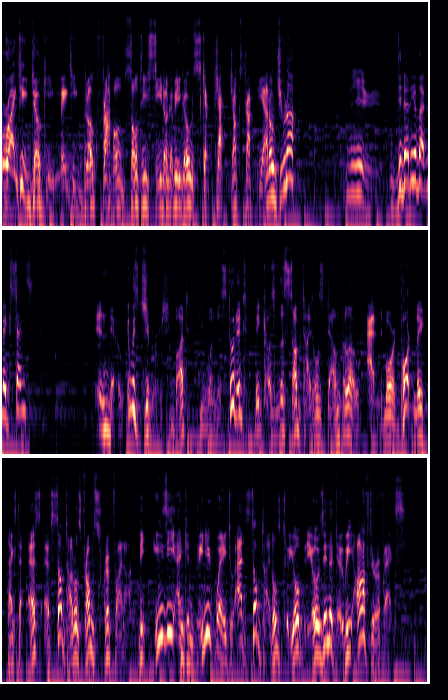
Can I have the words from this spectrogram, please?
Righty dokey, matey blog flappled, salty sea dog amigo, skipjack jockstrap piano tuner? Did any of that make sense? No, it was gibberish, but you understood it because of the subtitles down below. And more importantly, thanks to SF Subtitles from Scriptfighter, the easy and convenient way to add subtitles to your videos in Adobe After Effects.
